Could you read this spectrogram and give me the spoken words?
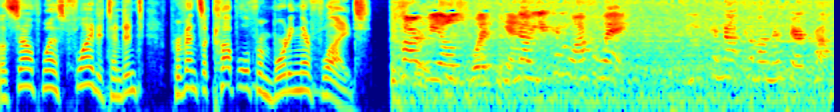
A Southwest flight attendant prevents a couple from boarding their flight. Cartwheels with kids. No, you can walk away. You cannot come on this aircraft.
